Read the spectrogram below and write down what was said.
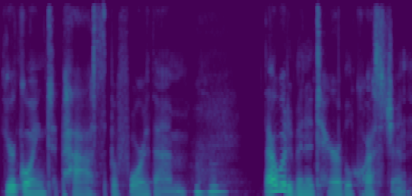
you're going to pass before them, mm-hmm. that would have been a terrible question.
